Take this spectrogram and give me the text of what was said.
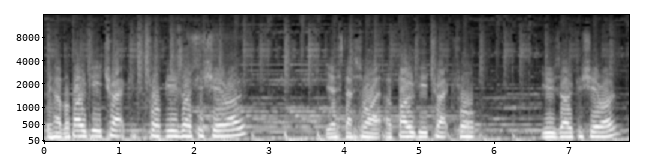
We have a bogey track from Yuzo Koshiro. Yes, that's right, a bogey track from Yuzo Koshiro.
